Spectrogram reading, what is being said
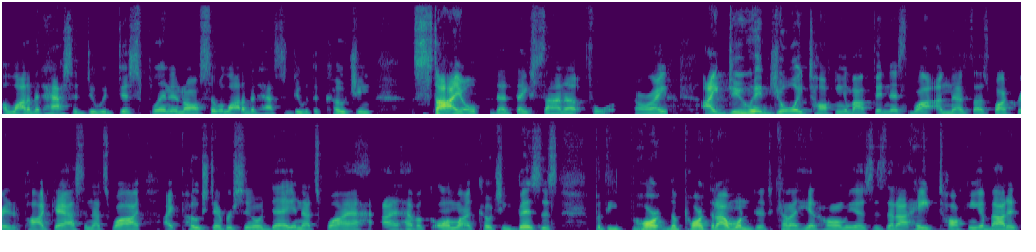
a lot of it has to do with discipline and also a lot of it has to do with the coaching style that they sign up for all right. I do enjoy talking about fitness. Why and that's that's why I created a podcast and that's why I post every single day and that's why I, I have an online coaching business. But the part the part that I wanted to kind of hit home is is that I hate talking about it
